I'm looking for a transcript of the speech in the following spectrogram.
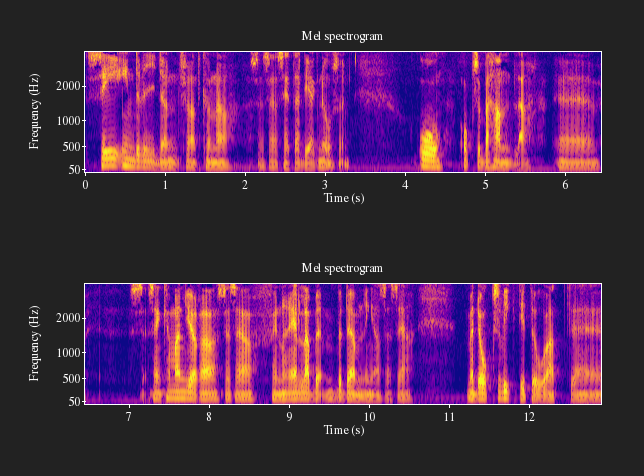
se individen för att kunna så att säga, sätta diagnosen. Och också behandla. Eh, sen kan man göra så att säga, generella bedömningar. Så att säga. Men det är också viktigt då att eh,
